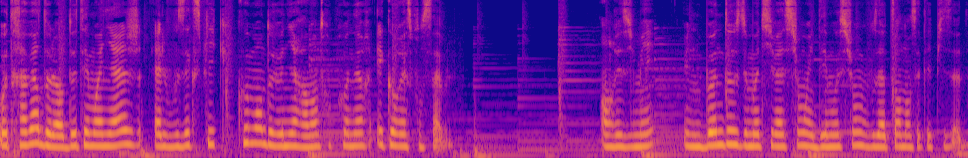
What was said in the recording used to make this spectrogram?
Au travers de leurs deux témoignages, elles vous expliquent comment devenir un entrepreneur éco-responsable. En résumé, une bonne dose de motivation et d'émotion vous attend dans cet épisode.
